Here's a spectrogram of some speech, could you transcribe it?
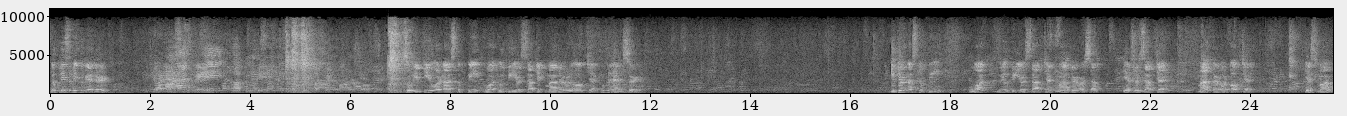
So please read together. If you are asked to paint, what will be subject matter or object? So if you are asked to paint, what will be your subject matter or object? Who can answer? If you're asked to paint, what will be your subject matter or sub yes or subject matter or object? Yes, ma'am.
